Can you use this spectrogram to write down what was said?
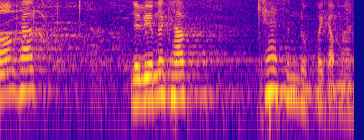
น้องๆครับ อย่าลืมนะครับ แค่สนุกไปกับมัน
